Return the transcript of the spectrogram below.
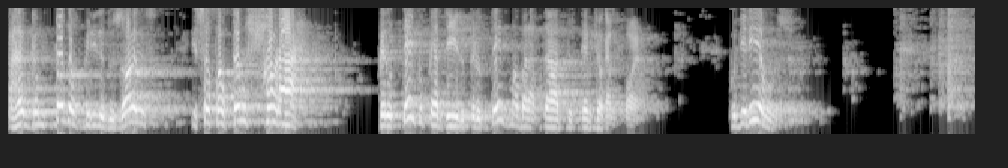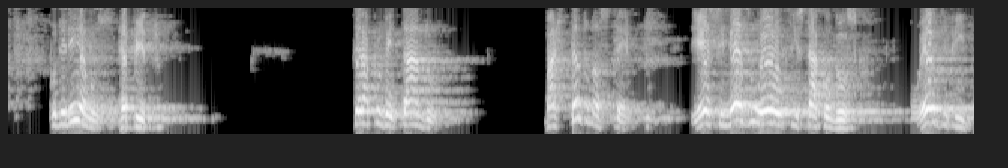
arrancamos todas as brilhas dos olhos e só faltamos chorar pelo tempo perdido, pelo tempo malbaratado, pelo tempo jogado fora. Poderíamos, poderíamos, repito, ter aproveitado bastante o nosso tempo. E esse mesmo eu que está conosco, o eu divino,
